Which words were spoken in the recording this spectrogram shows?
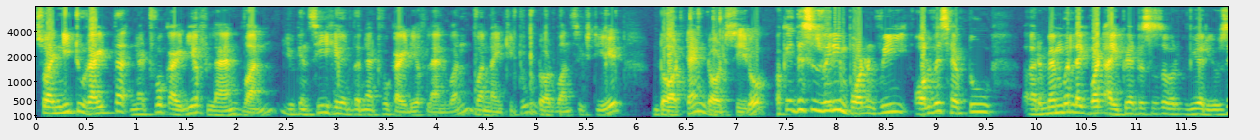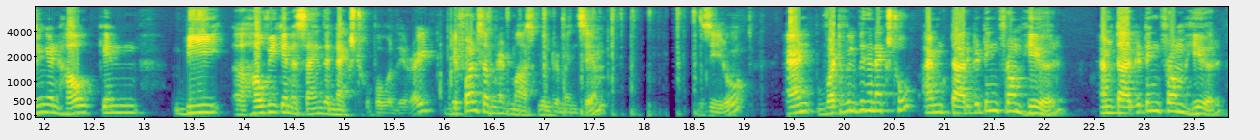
so I need to write the network ID of LAN 1 you can see here the network ID of LAN 1 192.168.10.0 okay this is very important. We always have to remember like what IP addresses we are using and how can be uh, how we can assign the next hop over there right? Default subnet mask will remain same 0 and what will be the next hop i'm targeting from here. I'm targeting from here.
